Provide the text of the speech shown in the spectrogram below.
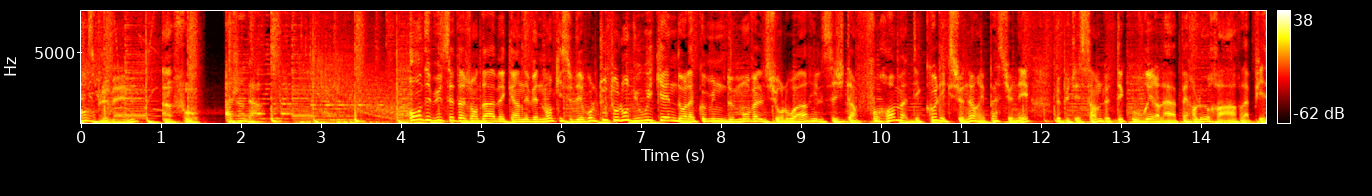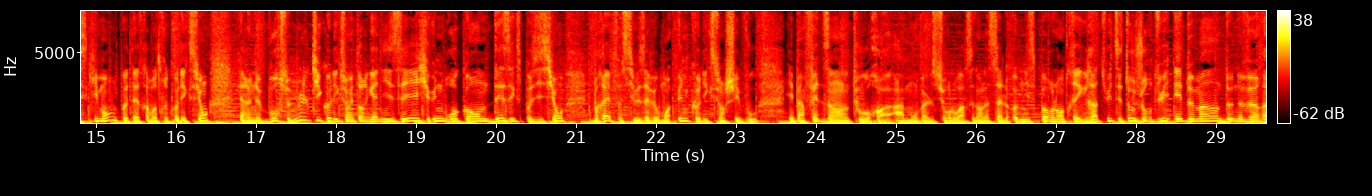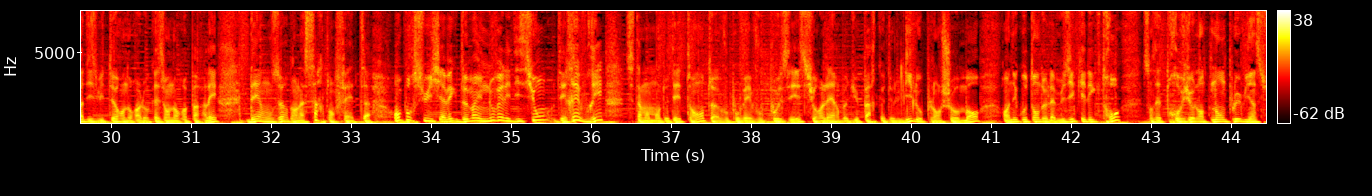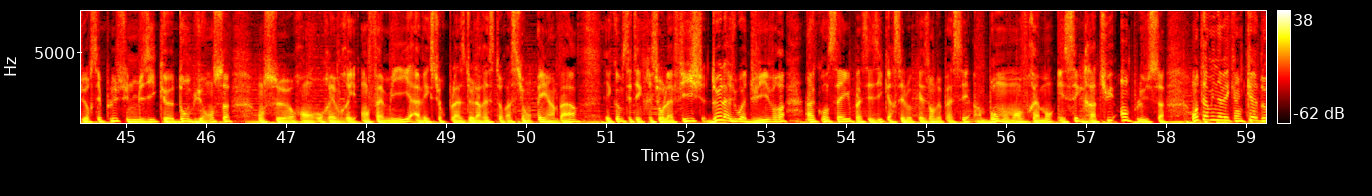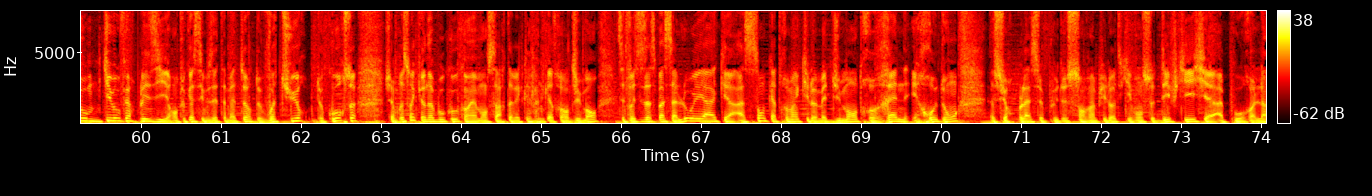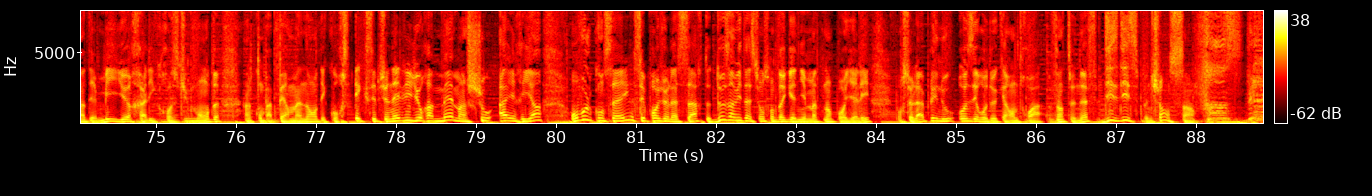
France Bleu Maine, info, agenda. On débute cet agenda avec un événement qui se déroule tout au long du week-end dans la commune de Montval-sur-Loire. Il s'agit d'un forum des collectionneurs et passionnés. Le but est simple de découvrir la perle rare, la pièce qui manque peut-être à votre collection, car une bourse multi-collection est organisée, une brocante, des expositions. Bref, si vous avez au moins une collection chez vous, eh ben faites un tour à Montval-sur-Loire. C'est dans la salle Omnisport. L'entrée est gratuite. C'est aujourd'hui et demain de 9h à 18h. On aura l'occasion d'en reparler dès 11h dans la Sarthe en fête. On poursuit avec demain une nouvelle édition des rêveries. C'est un moment de détente. Vous pouvez vous poser sur l'herbe du parc de l'île au plancher au Mans en écoutant de la musique électro, sans être trop violente non plus, bien sûr. C'est plus une musique d'ambiance. On se rend aux rêveries en famille avec sur place de la restauration et un bar. Et comme c'est écrit sur l'affiche, de la joie de vivre. Un conseil, passez-y car c'est l'occasion de passer un bon moment vraiment et c'est gratuit en plus. On termine avec un cadeau qui va vous faire plaisir. En tout cas, si vous êtes amateur de voitures, de courses, j'ai l'impression qu'il y en a beaucoup quand même en Sarthe avec les 24 heures du Mans. Cette fois-ci, ça se passe à l'OEAC, à 180 km du Mans, entre Rennes et Redon. Sur place, plus de 120 pilotes qui vont se défier pour l'un des meilleurs rallycross du monde. Un combat permanent, des courses exceptionnelles. Il y aura même un show aérien. On vous le conseille, c'est proche de la Sarthe. Deux invitations sont à gagner maintenant pour y aller. Pour cela, appelez-nous au 02 43 29 10 10. Bonne chance. France Bleu.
